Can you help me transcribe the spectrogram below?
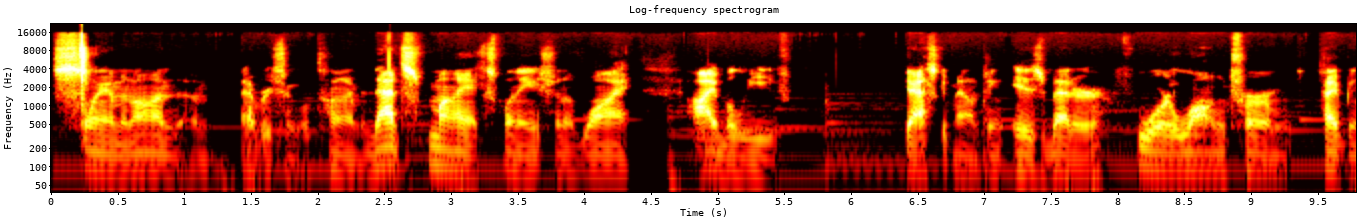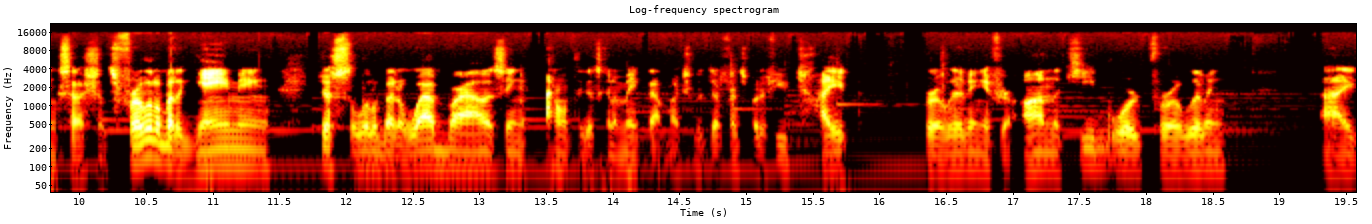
slamming on them every single time. And that's my explanation of why I believe gasket mounting is better for long term typing sessions. For a little bit of gaming, just a little bit of web browsing, I don't think it's going to make that much of a difference. But if you type for a living, if you're on the keyboard for a living, I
